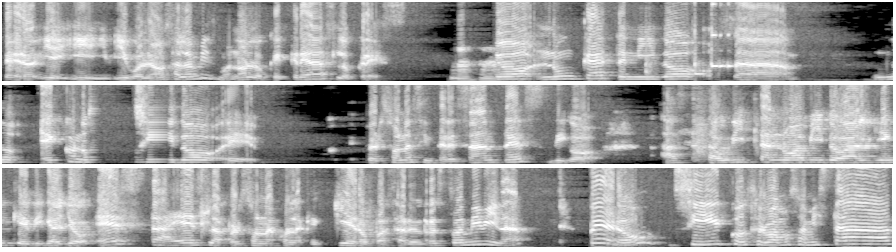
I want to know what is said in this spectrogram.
Pero, y, y, volvemos a lo mismo, ¿no? Lo que creas, lo crees. Yo nunca he tenido, o sea, no, he conocido eh, personas interesantes, digo, hasta ahorita no ha habido alguien que diga yo, esta es la persona con la que quiero pasar el resto de mi vida, pero sí conservamos amistad,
